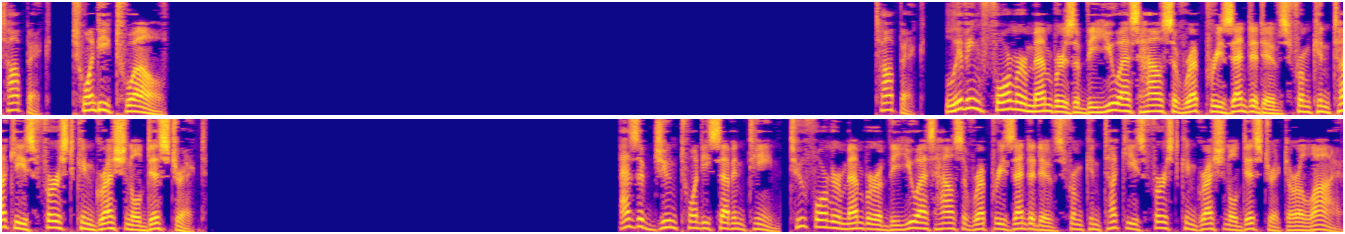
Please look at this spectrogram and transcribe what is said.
Topic. 2012 Living former members of the U.S. House of Representatives from Kentucky's 1st Congressional District As of June 2017, two former member of the U.S. House of Representatives from Kentucky's 1st Congressional District are alive.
